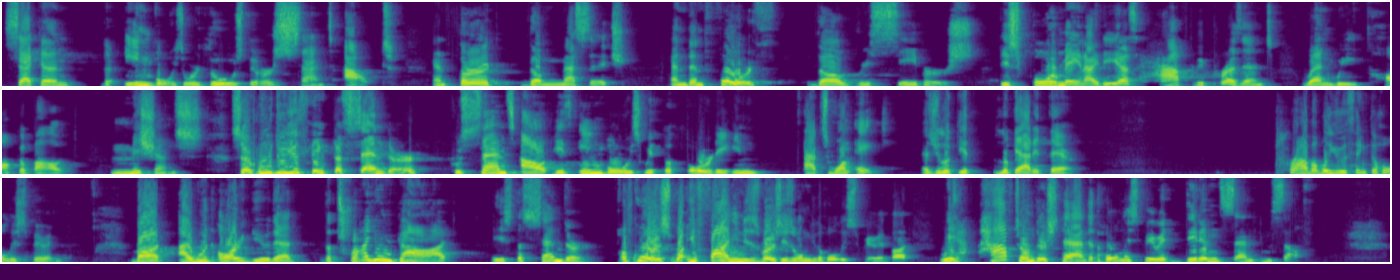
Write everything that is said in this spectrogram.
Second, the invoice or those that are sent out. And third, the message. And then fourth, the receivers. These four main ideas have to be present when we talk about missions. So who do you think the sender who sends out his invoice with authority in Acts 1:8? As you look at look at it there. Probably you think the Holy Spirit. But I would argue that the triune God is the sender. Of course, what you find in this verse is only the Holy Spirit, but we have to understand that the Holy Spirit didn't send himself.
